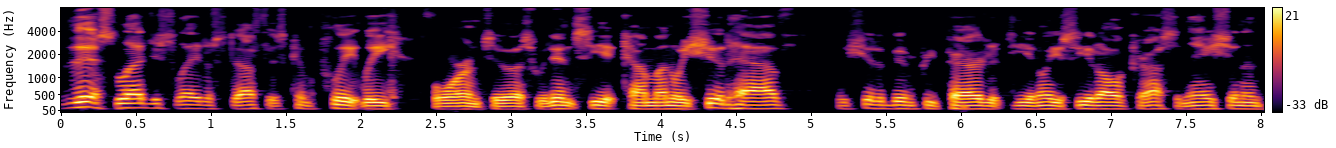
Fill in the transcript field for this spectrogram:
this legislative stuff is completely foreign to us. We didn't see it coming. We should have. We should have been prepared. It, you know, you see it all across the nation, and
